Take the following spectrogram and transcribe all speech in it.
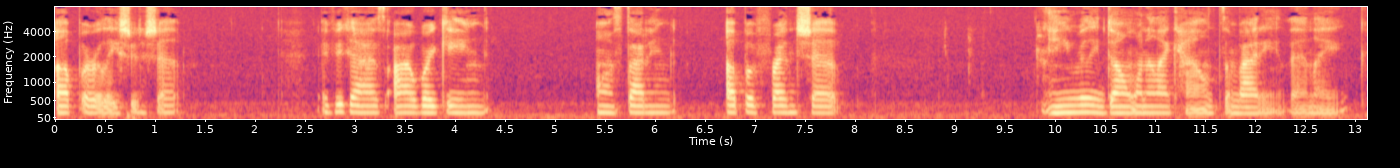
up a relationship, if you guys are working on starting up a friendship and you really don't want to like hound somebody, then like,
